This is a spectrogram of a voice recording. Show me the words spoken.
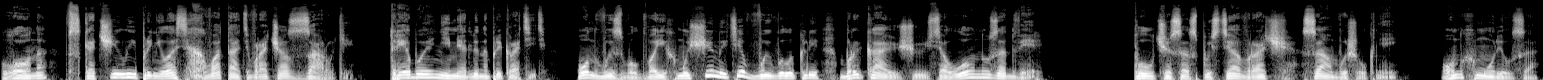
Лона вскочила и принялась хватать врача за руки, требуя немедленно прекратить. Он вызвал двоих мужчин, и те выволокли брыкающуюся Лону за дверь. Полчаса спустя врач сам вышел к ней. Он хмурился.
